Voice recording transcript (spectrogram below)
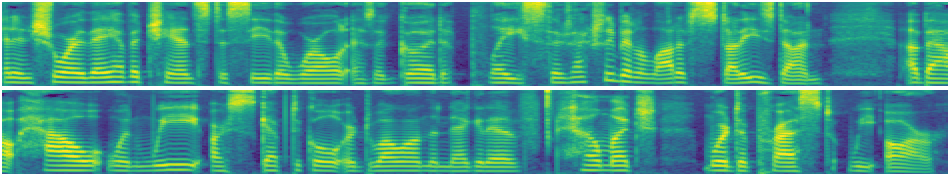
and ensure they have a chance to see the world as a good place. There's actually been a lot of studies done about how when we are skeptical or dwell on the negative, how much more depressed we are.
